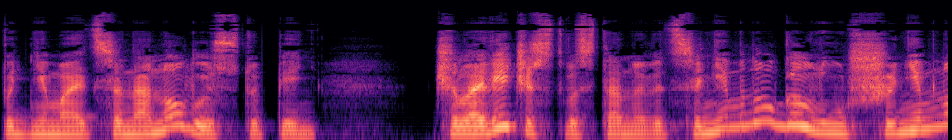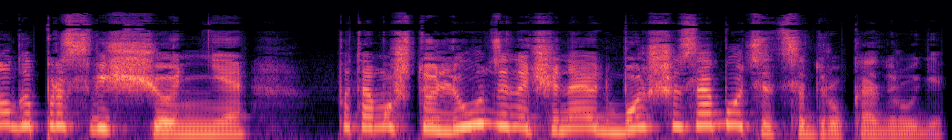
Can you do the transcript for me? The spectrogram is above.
поднимается на новую ступень, человечество становится немного лучше, немного просвещеннее, потому что люди начинают больше заботиться друг о друге,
